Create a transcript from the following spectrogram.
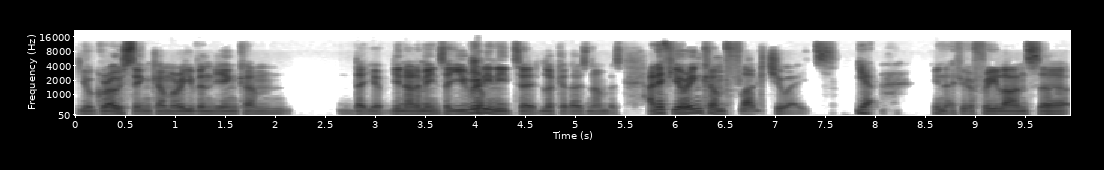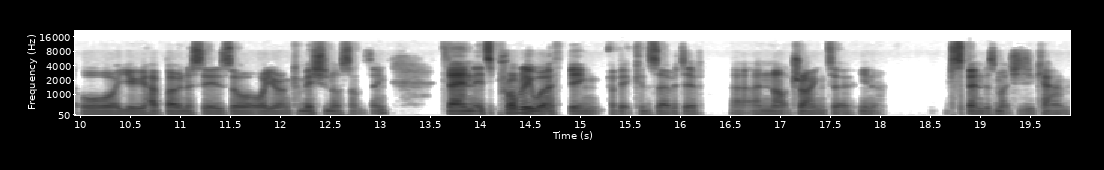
your gross income or even the income that you you know what I mean. So you Sure. really need to look at those numbers. And if your income fluctuates, Yeah. You know, if you're a freelancer or you have bonuses or, or you're on commission or something, then it's probably worth being a bit conservative uh, and not trying to, you know, spend as much as you can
